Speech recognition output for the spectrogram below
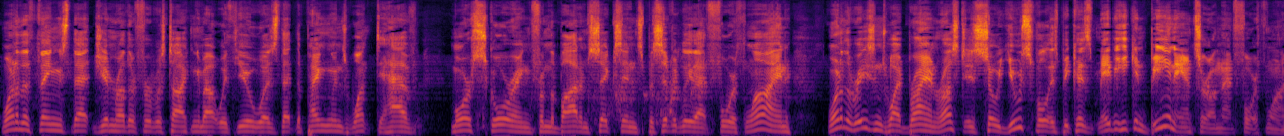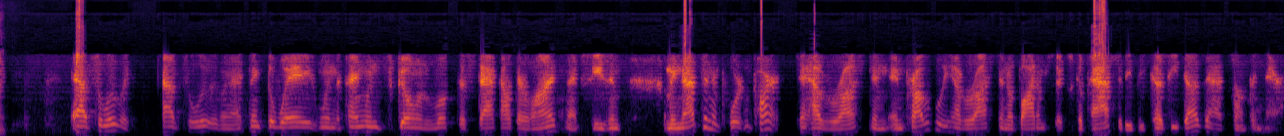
One of the things that Jim Rutherford was talking about with you was that the Penguins want to have more scoring from the bottom six and specifically that fourth line. One of the reasons why Bryan Rust is so useful is because maybe he can be an answer on that fourth line. Absolutely. Absolutely. I think the way when the Penguins go and look to stack out their lines next season, I mean, that's an important part to have Rust and, and probably have Rust in a bottom six capacity because he does add something there.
